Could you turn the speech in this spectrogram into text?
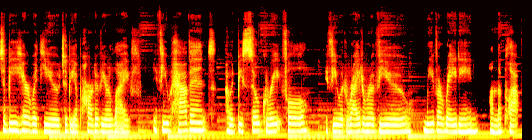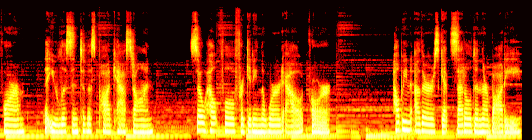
to be here with you, to be a part of your life. If you haven't, I would be so grateful if you would write a review, leave a rating on the platform that you listen to this podcast on. So helpful for getting the word out, for helping others get settled in their body,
